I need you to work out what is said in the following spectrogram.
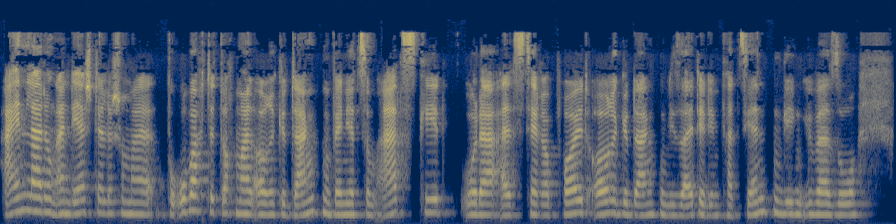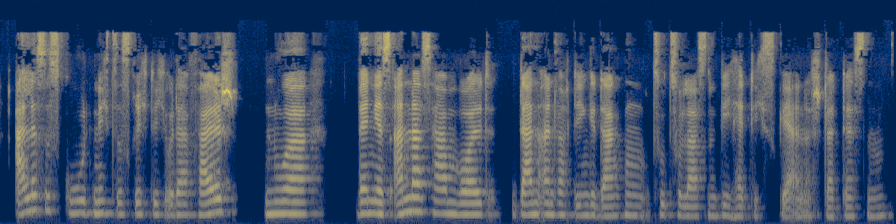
Einladung an der Stelle schon mal, beobachtet doch mal eure Gedanken, wenn ihr zum Arzt geht oder als Therapeut eure Gedanken. Wie seid ihr dem Patienten gegenüber so? Alles ist gut, nichts ist richtig oder falsch. Nur wenn ihr es anders haben wollt, dann einfach den Gedanken zuzulassen, wie hätte ich es gerne stattdessen.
